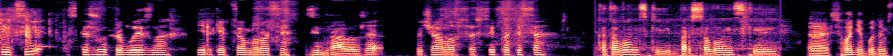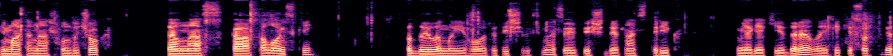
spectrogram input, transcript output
кінці скажу приблизно, скільки в цьому році зібрали. Вже почало все сипатися. Каталонський, барселонський. Е, сьогодні будемо знімати наш фундучок. Це у нас каталонський. Садили ми його 2018-2019 рік. Як які дерева, як які сорти.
